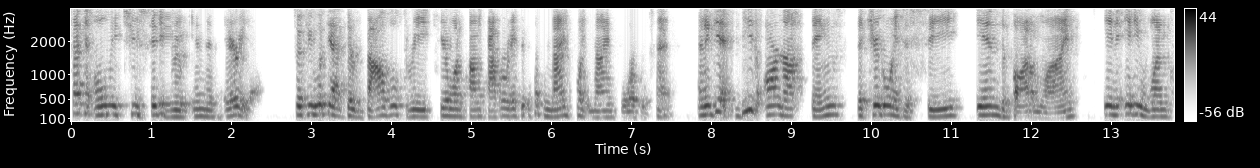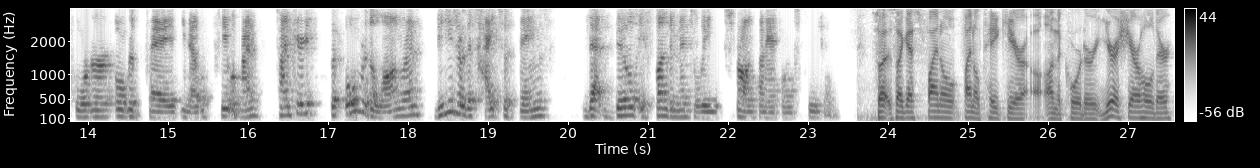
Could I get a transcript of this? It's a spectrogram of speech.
second only to Citigroup in this area. So if you look at their Basel III Tier 1 common capital ratio, it's up to 9.94%. And again, these are not things that you're going to see in the bottom line in any one quarter over, say, you know, the time, time period. But over the long run, these are the types of things that build a fundamentally strong financial institution. So, so I guess final final take here on the quarter. You're a shareholder.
